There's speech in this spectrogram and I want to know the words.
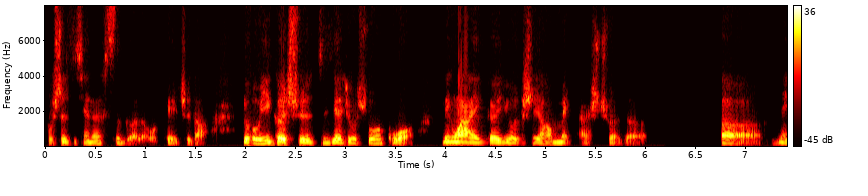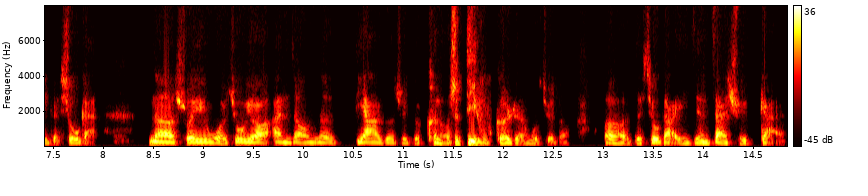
不是之前的四个的，我可以知道有一个是直接就说过，另外一个又是要 make extra 的呃那个修改。那所以我就要按照那第二个这个可能是第五个人，我觉得呃的修改意见再去改，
